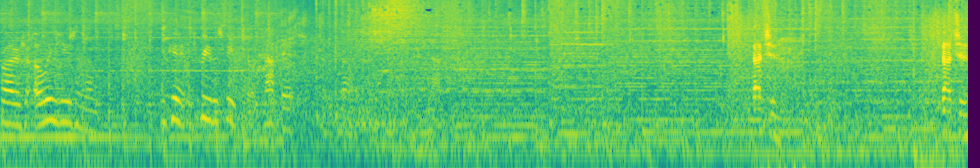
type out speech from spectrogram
Frauders are always using them. You can't. It's freedom of speech. so it's not, bitch. It's not. Gotcha. Gotcha.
